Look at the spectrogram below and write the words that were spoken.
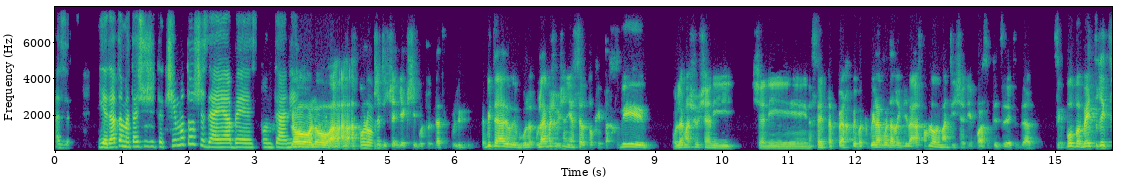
אז ידעת מתישהו שתגשים אותו, שזה היה בספונטני? לא, לא, אף פעם לא חשבתי שאני אגשים אותו, תמיד היה אולי משהו שאני אעשה אותו כתחביב, אולי משהו שאני שאני אנסה לטפח במקביל לעבודה רגילה, אף פעם לא האמנתי שאני יכול לעשות את זה, את יודעת. זה כמו במטריקס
